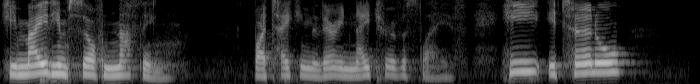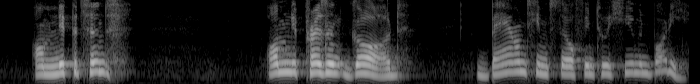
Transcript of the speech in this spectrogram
He made himself nothing by taking the very nature of a slave. He, eternal, omnipotent, omnipresent God, bound himself into a human body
